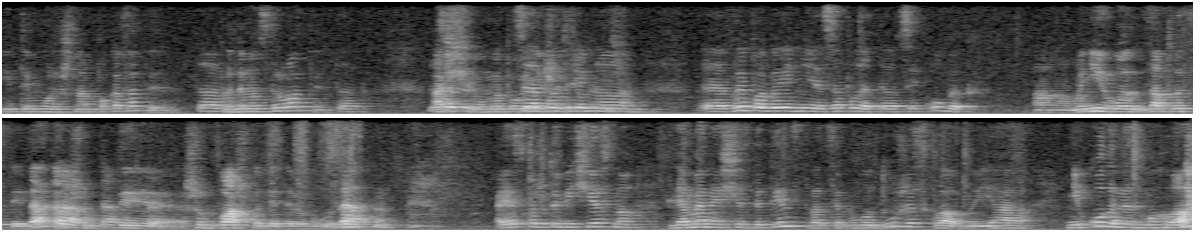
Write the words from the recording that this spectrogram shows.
І ти можеш нам показати, Так, продемонструвати? так. Ну, А це, що, ми це повинні щось потрібно. е, Ви повинні запалити оцей кубик. Ага, мені його заплести, да? так, Так, щоб, так, ти, так. щоб важко для тебе було. Так. Да? А я скажу тобі чесно, для мене ще з дитинства це було дуже складно. Я ніколи не змогла,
